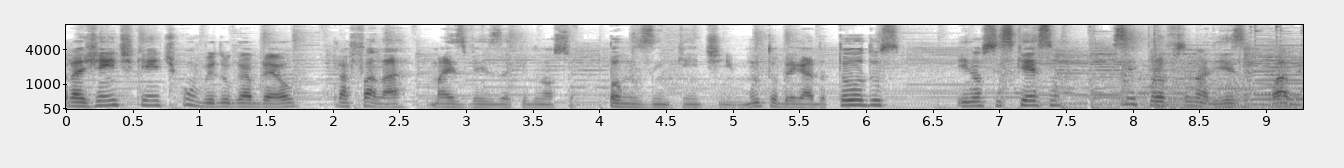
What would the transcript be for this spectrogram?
pra gente que a gente convida o Gabriel para falar mais vezes aqui do nosso pãozinho quentinho. Muito obrigado a todos e não se esqueçam, se profissionalize. Valeu!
